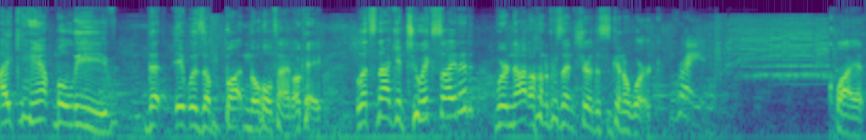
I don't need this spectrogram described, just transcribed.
I can't believe that it was a button the whole time. Okay, let's not get too excited. We're not 100% sure this is gonna work. Right. Quiet.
